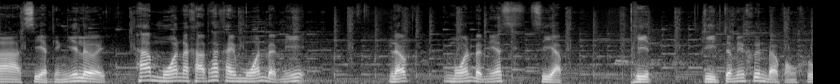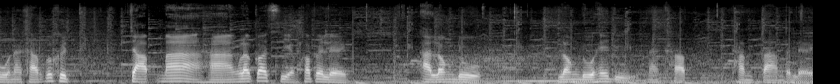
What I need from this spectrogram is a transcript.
มาเสียบอย่างนี้เลยห้ามม้วนนะครับ ถ้าใครม้วนแบบนี้ แล้วม้วนแบบนี้เสียบผิดกรีบจะไม่ขึ้นแบบของครูนะครับ ก็คือจับมาหางแล้วก็เสียบเข้าไปเลยอะลองดูลองดูให้ดีนะครับ ทำตามไปเลย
